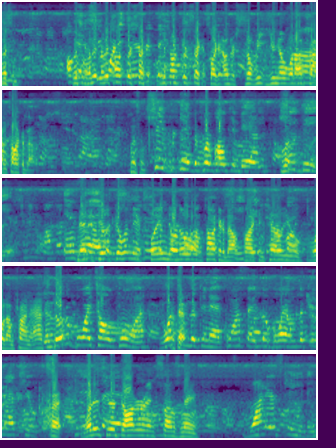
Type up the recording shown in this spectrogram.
Listen. Okay, Listen, let me, she let me talk wanted for a second. Let me everything talk for a second so I can understand. So we, you know what I'm Uh-huh. trying to talk about. Listen, She did the provoking, Daddy. Look. She did. Man, if you'll, uh, if you'll let me explain, you'll know what I'm talking about so I can tell you what I'm trying to ask The you. little boy told Quan, "What Okay. you looking at?" Quan said, "Little boy, I'm looking at you." All right, what is your daughter and um, son's name? One is Kiwi.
